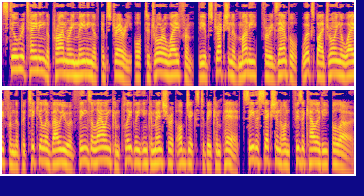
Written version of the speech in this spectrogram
Still retaining the primary meaning of abstrare or to draw away from, the abstraction of money, for example, works by drawing away from the particular value of things allowing completely incommensurate objects to be compared see the section on physicality below.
